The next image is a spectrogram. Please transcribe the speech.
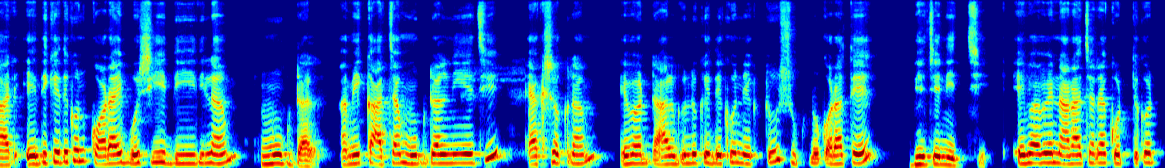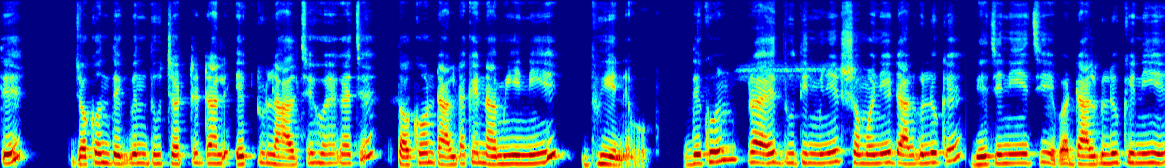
আর এদিকে দেখুন কড়াই বসিয়ে দিয়ে দিলাম মুগ ডাল। আমি কাঁচা মুগ ডাল নিয়েছি একশো গ্রাম। এবার ডালগুলোকে দেখুন একটু শুকনো কড়াতে ভেজে নিচ্ছি। এভাবে নাড়াচাড়া করতে করতে যখন দেখবেন দু চারটে ডাল একটু লালচে হয়ে গেছে, তখন ডালটাকে নামিয়ে নিয়ে ধুয়ে নেব। দেখুন, প্রায় দু তিন মিনিট সময় নিয়ে ডালগুলোকে ভেজে নিয়েছি, এবার ডালগুলোকে নিয়ে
